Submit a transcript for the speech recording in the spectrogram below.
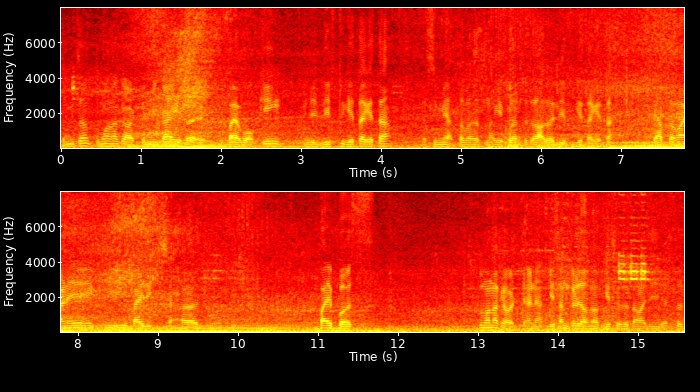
तर तर तुम्हाला काय वाटतं मी काय घेत आहे? बाय वॉकिंग म्हणजे लिफ्ट घेता घेता जशी मी आत्तापर्यंत मागेपर्यंत जो आलो लिफ्ट घेता घेता त्याप्रमाणे की बाय रिक्षा बाय बस तुम्हाला काय वाटते आणि केसांकडे जाऊन केस जाता माझी जास्तच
